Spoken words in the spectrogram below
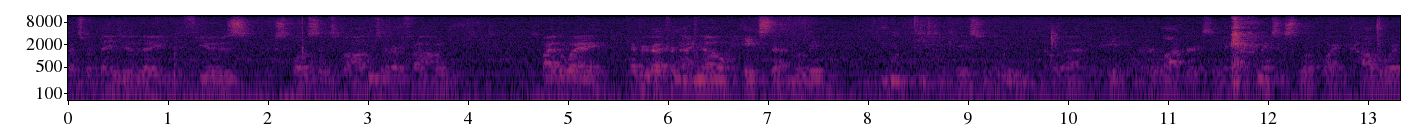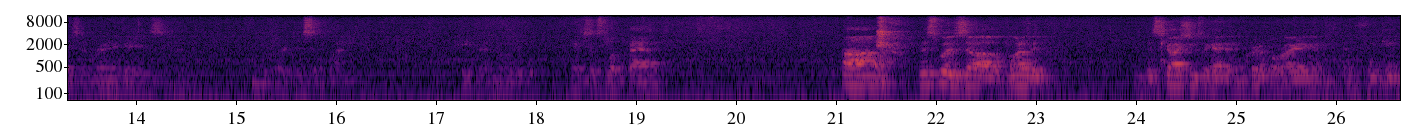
That's what they do. They diffuse explosives, bombs that are found. By the way, every veteran I know hates that movie. Just in case you know that, they hate Hurt Locker. It makes- it us look like cowboys and renegades people are disciplined. Hate that movie. Makes us look bad. Uh, This was uh, one of the discussions we had in the critical writing and and thinking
